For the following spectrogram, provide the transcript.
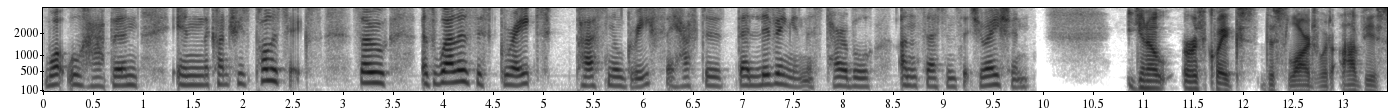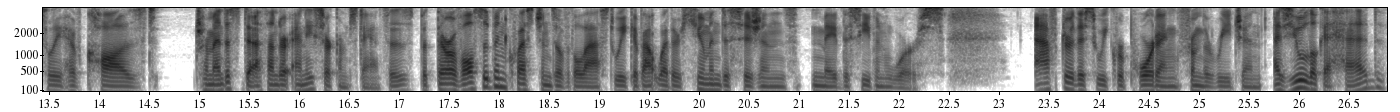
What will happen in the country's politics? So, as well as this great personal grief, they have to, they're living in this terrible, uncertain situation. You know, earthquakes this large would obviously have caused tremendous death under any circumstances, but there have also been questions over the last week about whether human decisions made this even worse. After this week reporting from the region, as you look ahead,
